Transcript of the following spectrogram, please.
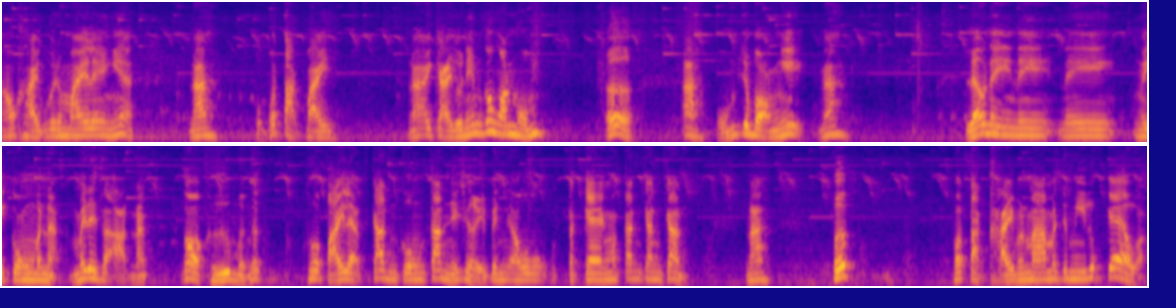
เอาไข่กูไปทำไมอะไรอย่างเงี้ยนะผมก็ตักไป นะไอไก่ตัวนี้มันก็งอนผม เออ อะผมจะบอกงี้นะ แล้วในในในในกรงมันอะไม่ได้สะอาดนัก ก็คือเหมือนกับ ทั่วไปแหละกั้นกงกั้นเฉยๆเป็นเอาตะแกรงมากั้นกั้นกั้นนะปุ๊บพอตักไข่มันมามันจะมีลูกแก้วอะ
